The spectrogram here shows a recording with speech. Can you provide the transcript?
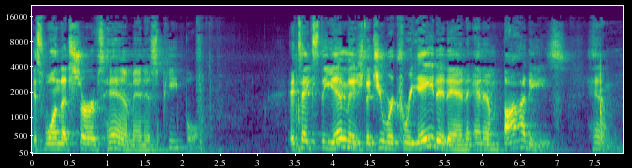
It's one that serves him and his people. It takes the image that you were created in and embodies him.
